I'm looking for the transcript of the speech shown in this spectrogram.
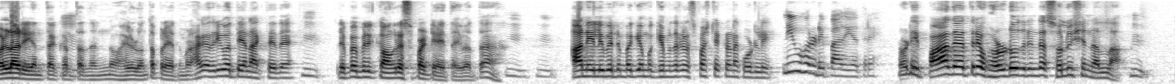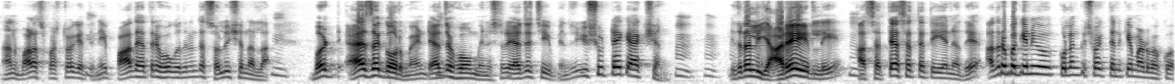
ಬಳ್ಳಾರಿ ಅಂತಕ್ಕಂಥದ್ದನ್ನು ಹೇಳುವಂಥ ಪ್ರಯತ್ನ ಮಾಡಿ. ಹಾಗಾದ್ರೆ ಇವತ್ತು ಏನಾಗ್ತಾ ಇದೆ? ರಿಪಬ್ಲಿಕ್ ಕಾಂಗ್ರೆಸ್ ಪಾರ್ಟಿ ಆಯ್ತಾ ಇವತ್ತಾ? ಆ ನಿಲುವಿನ ಬಗ್ಗೆ ಮುಖ್ಯಮಂತ್ರಿಗಳು ಸ್ಪಷ್ಟೀಕರಣ ಕೊಡಲಿ. ನೀವು ಹೊರಡಿ ಪಾದಯಾತ್ರೆ. ನೋಡಿ ಪಾದಯಾತ್ರೆ ಹೊರಡೋದ್ರಿಂದ ಸೊಲ್ಯೂಷನ್ ಅಲ್ಲ. ನಾನು ಭಾಳ ಸ್ಪಷ್ಟವಾಗಿ ಹೇಳ್ತೀನಿ ಪಾದಯಾತ್ರೆ ಹೋಗೋದ್ರಿಂದ ಸೊಲ್ಯೂಷನ್ ಅಲ್ಲ. But as a government as a home minister as a chief minister you should take action hmm ಇದರಲ್ಲಿ ಯಾರೇ ಇರಲಿ ಆ ಸತ್ಯಾಸತ್ಯತೆ ಏನಿದೆ ಅದ್ರ ಬಗ್ಗೆ ನೀವು ಕುಲಂಕುಷವಾಗಿ ತನಿಖೆ ಮಾಡಬೇಕು.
